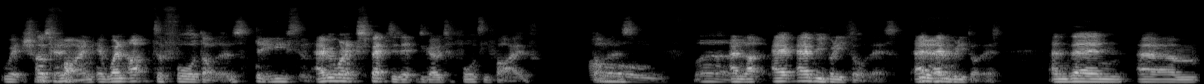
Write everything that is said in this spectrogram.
which was Okay. fine. It went up to four dollars. decent. Everyone expected it to go to forty-five, dollars. Oh, fuck. and like e- everybody thought this. E- Yeah. Everybody thought this. And then um,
